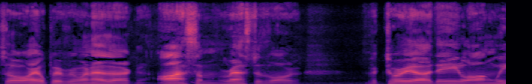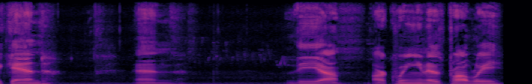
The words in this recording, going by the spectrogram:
So I hope everyone has an awesome rest of the Victoria Day long weekend, and the uh, our queen is probably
